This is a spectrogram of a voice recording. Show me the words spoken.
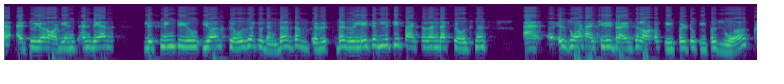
uh, uh, to your audience and they are listening to you, you are closer to them. The the the relatability factor and that closeness uh, is what actually drives a lot of people to people's works.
